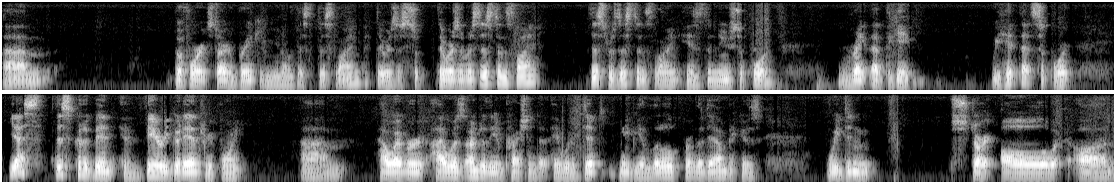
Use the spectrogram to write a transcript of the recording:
Um, before it started breaking, you know, this, this line, but there was a, there was a resistance line. This resistance line is the new support right at the gate. We hit that support. Yes, this could have been a very good entry point. Um, however, I was under the impression that it would have dipped maybe a little further down because we didn't start all um,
